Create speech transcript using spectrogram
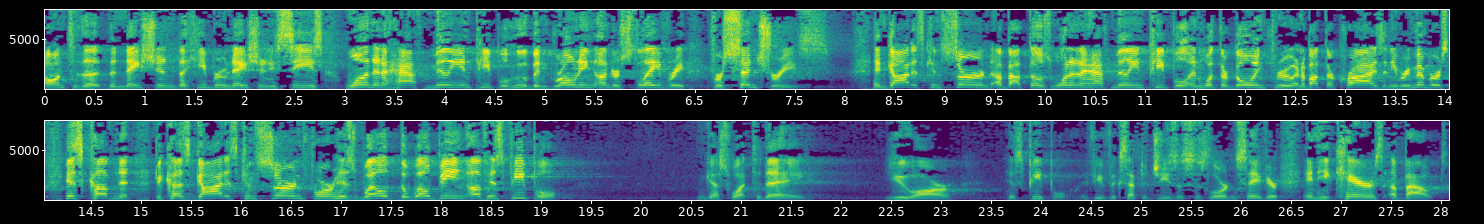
onto the, the nation, the Hebrew nation, and he sees one and a half million people who have been groaning under slavery for centuries. And God is concerned about those one and a half million people and what they're going through and about their cries. And He remembers His covenant because God is concerned for His well, the well-being of His people. And guess what? Today, you are His people if you've accepted Jesus as Lord and Savior. And He cares about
